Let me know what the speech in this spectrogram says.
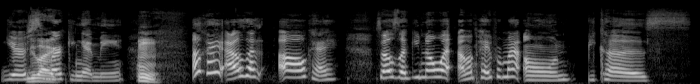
You're You like- smirking at me. Mm. Okay, I was like, oh, okay. So I was like, you know what? I'm gonna pay for my own because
